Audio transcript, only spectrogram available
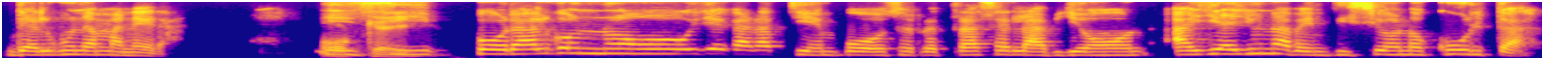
de alguna manera. Y si por algo no llegara a tiempo o se retrasa el avión, ahí hay una bendición oculta.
